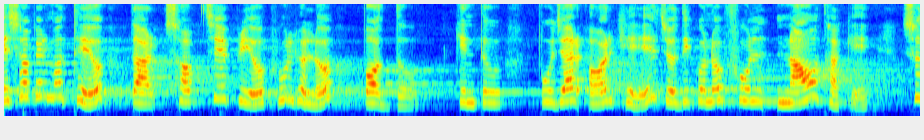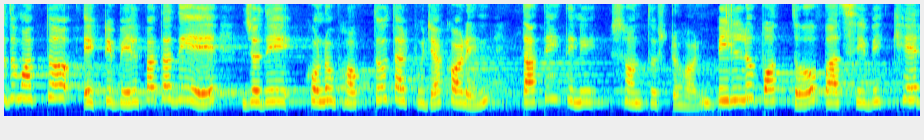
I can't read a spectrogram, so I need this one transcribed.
এসবের মধ্যেও তার সবচেয়ে প্রিয় ফুল হলো পদ্ম। কিন্তু পূজার অর্ঘে যদি কোনো ফুল নাও থাকে, শুধুমাত্র একটি বেলপাতা দিয়ে যদি কোনো ভক্ত তার পূজা করেন, তাতেই তিনি সন্তুষ্ট হন। বিল্লপত্র বা শ্রীবৃক্ষের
